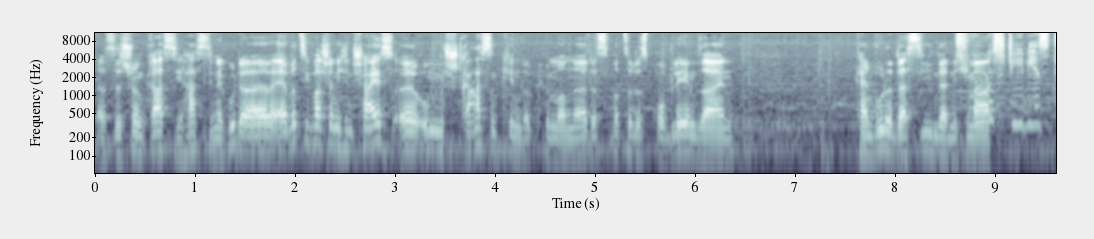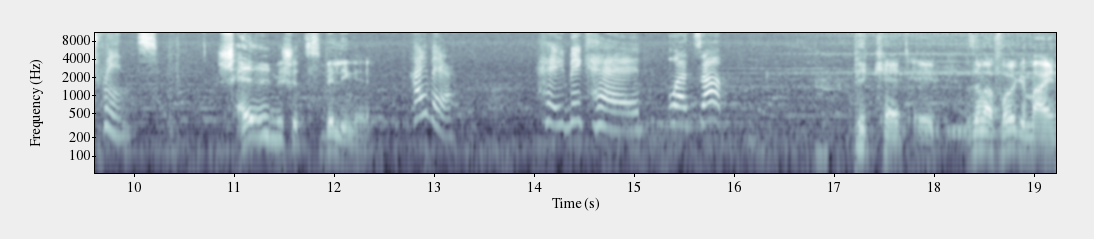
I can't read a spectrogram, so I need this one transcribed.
Das ist schon krass, sie hasst ihn. Na gut, er wird sich wahrscheinlich einen Scheiß äh, um Straßenkinder kümmern, ne? Das wird so das Problem sein. Kein Wunder, dass sie ihn da nicht mag. Schelmische Zwillinge. Hi there. Hey, big head. What's up? Big Cat, ey. Das ist immer voll gemein.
